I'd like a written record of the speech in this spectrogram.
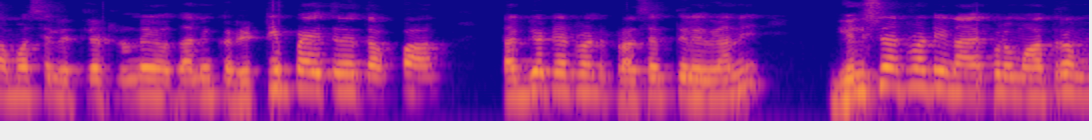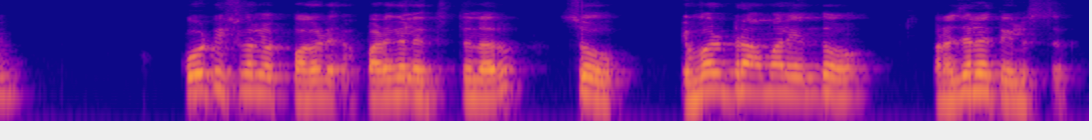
సమస్యలు ఎట్లెట్లున్నాయో దానికి రెట్టింపు అయితేనే తప్ప తగ్గేటటువంటి ప్రసక్తి లేదు. కానీ గెలిచినటువంటి నాయకులు మాత్రం కోటీశ్వర్లకు పడగలెత్తుతున్నారు. సో ఎవరి డ్రామాలు ఏందో ప్రజలే తెలుస్తారు.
